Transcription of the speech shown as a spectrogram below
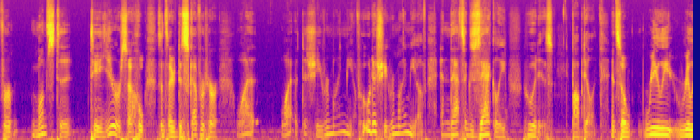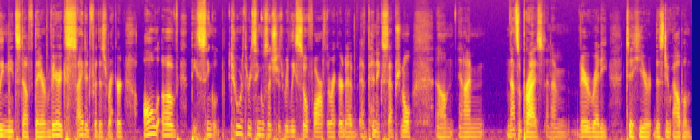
for months to to a year or so since I discovered her. What what does she remind me of? Who does she remind me of? And that's exactly who it is. Bob Dylan. And so, really, really neat stuff there. Very excited for this record. All of the single, two or three singles that she's released so far off the record have, have been exceptional. Um, and I'm not surprised, and I'm very ready to hear this new album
